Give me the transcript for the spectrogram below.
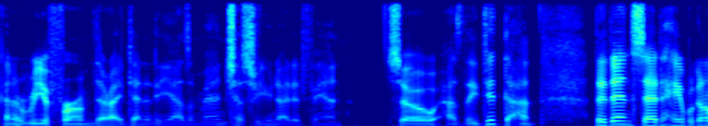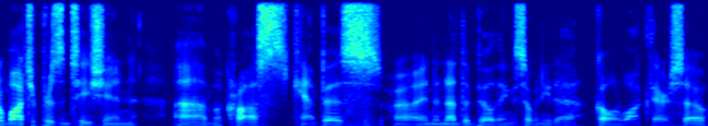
kind of reaffirm their identity as a Manchester United fan. So as they did that, they then said, hey, we're going to watch a presentation um, across campus uh, in another building, so we need to go and walk there. So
